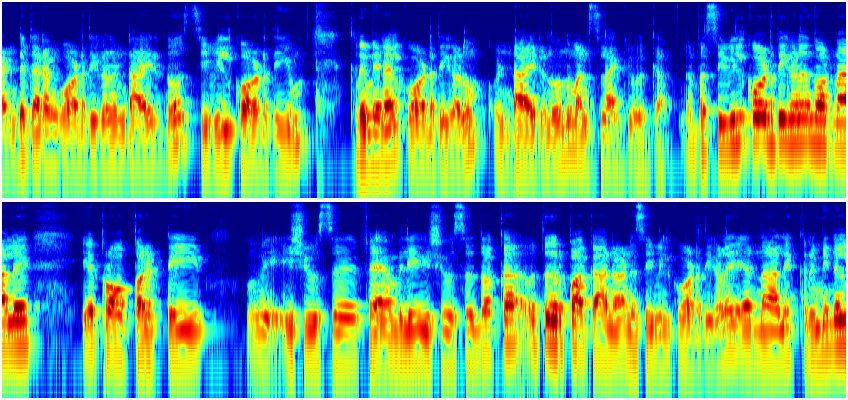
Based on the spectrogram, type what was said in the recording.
രണ്ട് തരം കോടതികൾ ഉണ്ടായിരുന്നു. സിവിൽ കോടതിയും ക്രിമിനൽ കോടതികളും ഉണ്ടായിരുന്നു എന്ന് മനസ്സിലാക്കി വെക്കാം അപ്പോൾ സിവിൽ കോടതികൾ എന്ന് പറഞ്ഞാൽ പ്രോപ്പർട്ടി ഇഷ്യൂസ് ഫാമിലി ഇഷ്യൂസ് ഇതൊക്കെ തീർപ്പാക്കാനാണ് സിവിൽ കോടതികൾ എന്നാൽ ക്രിമിനൽ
